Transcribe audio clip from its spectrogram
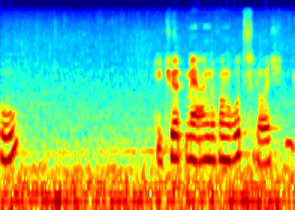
Oh. Die Tür hat mehr angefangen rot zu leuchten.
